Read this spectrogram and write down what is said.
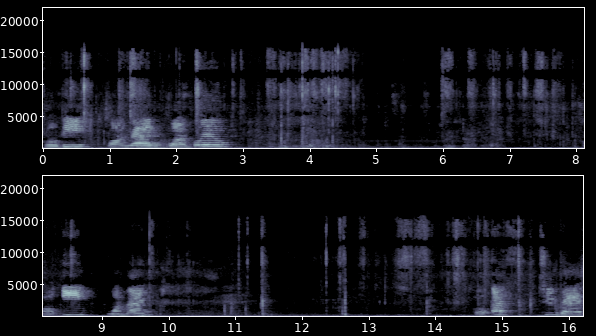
Goal D, one red, one blue. Goal E, one red. Goal F, two red.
